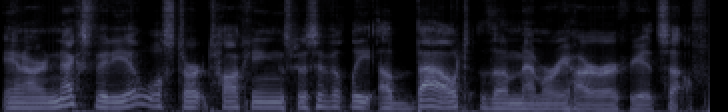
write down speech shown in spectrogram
In our next video, we'll start talking specifically about the memory hierarchy itself.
